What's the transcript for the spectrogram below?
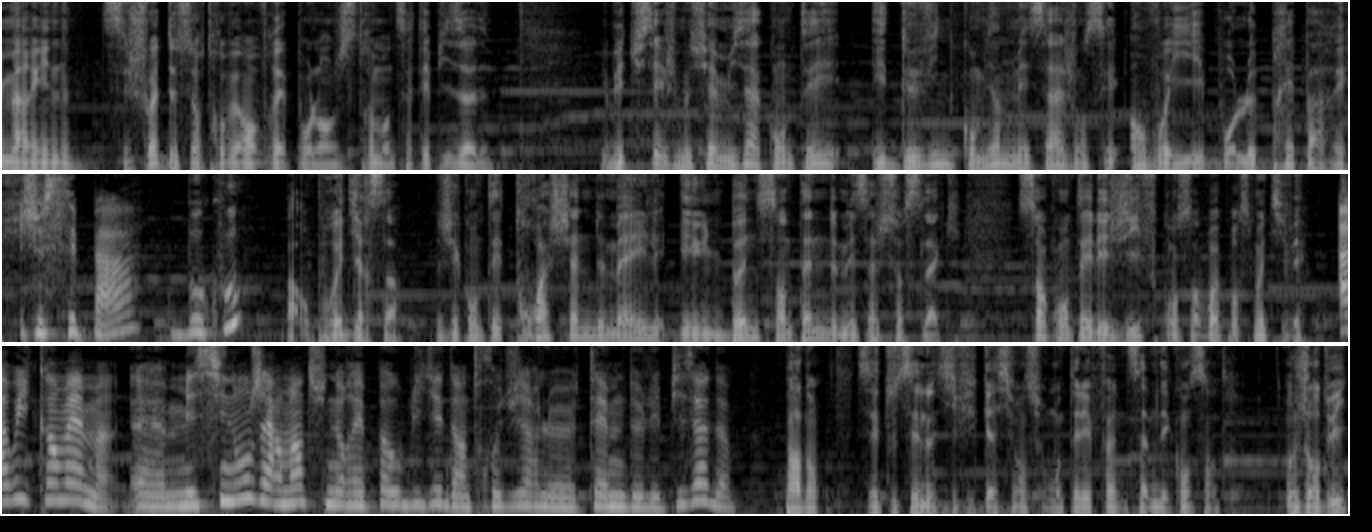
Marine, c'est chouette de se retrouver en vrai pour l'enregistrement de cet épisode. Eh bien tu sais, je me suis amusé à compter et devine combien de messages on s'est envoyés pour le préparer. Je sais pas, beaucoup? Bah, on pourrait dire ça. J'ai compté trois chaînes de mails et une bonne centaine de messages sur Slack, sans compter les gifs qu'on s'envoie pour se motiver. Ah oui, quand même. Euh, mais sinon, Germain, tu n'aurais pas oublié d'introduire le thème de l'épisode? Pardon, c'est toutes ces notifications sur mon téléphone, ça me déconcentre. Aujourd'hui,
